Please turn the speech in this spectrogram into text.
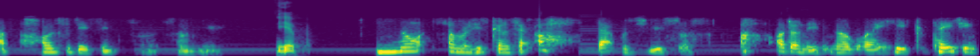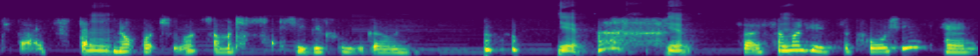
a positive influence on you. Yep. Not someone who's going to say, oh, that was useless. Oh, I don't even know why he's competing today. That's mm. not what you want someone to say to you before you go in. yep. Yep. So someone yeah. who's supportive and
